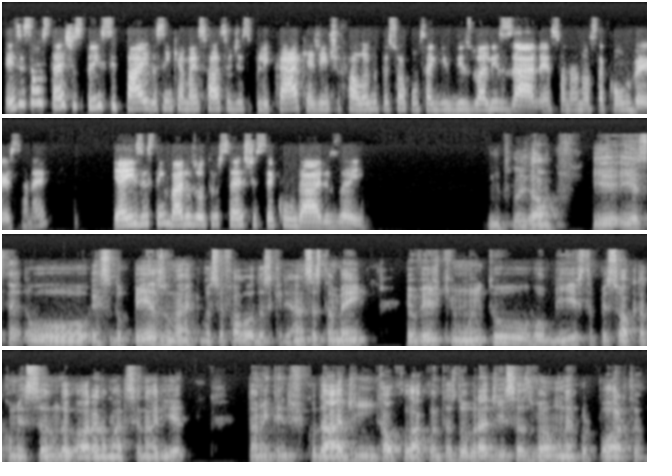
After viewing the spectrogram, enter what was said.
Esses são os testes principais, assim, que é mais fácil de explicar, que a gente falando o pessoal consegue visualizar, né, só na nossa conversa, né? E aí existem vários outros testes secundários aí. Muito legal. E, esse, o, esse do peso, né, que você falou das crianças também, eu vejo que muito robista, pessoal que está começando agora na marcenaria, também tem dificuldade em calcular quantas dobradiças vão, né, por porta.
